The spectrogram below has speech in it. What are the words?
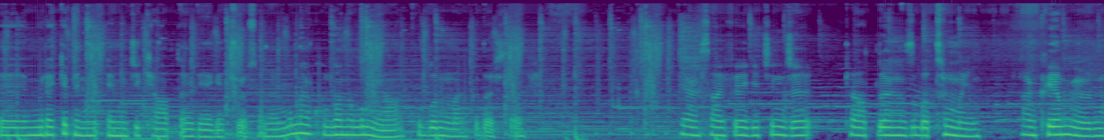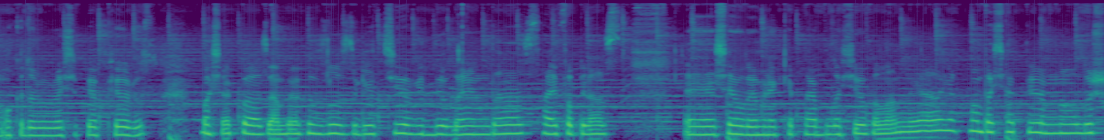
e, mürekkep emici kağıtları diye geçiyor sanırım. Bunları kullanalım ya. Kullanın arkadaşlar. Diğer sayfaya geçince kağıtlarınızı batırmayın. Ben kıyamıyorum. O kadar uğraşıp yapıyoruz. Başak bazen böyle hızlı hızlı geçiyor videolarında. Sayfa biraz e, şey oluyor mürekkepler bulaşıyor falan. Ya yapma Başak diyorum ne olur.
